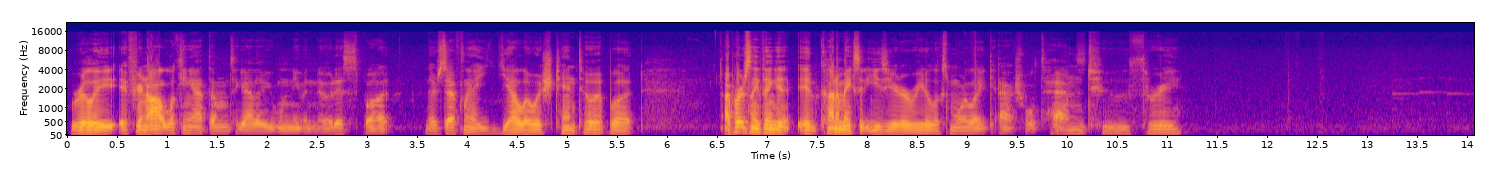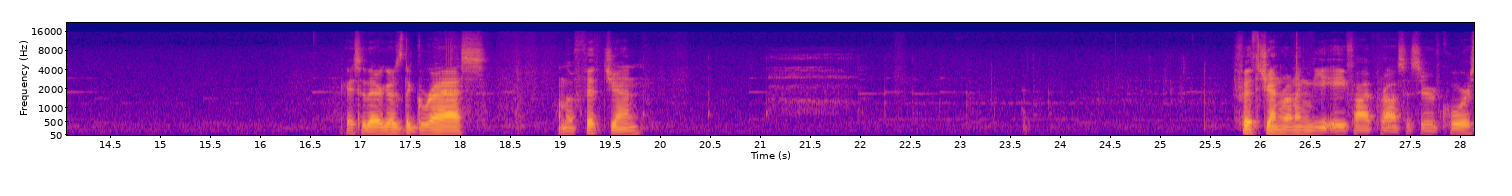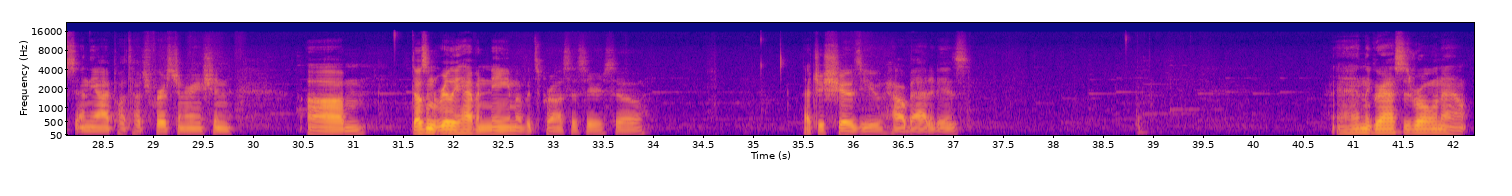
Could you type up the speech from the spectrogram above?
really, if you're not looking at them together, you wouldn't even notice. But there's definitely a yellowish tint to it. But I personally think it it kind of makes it easier to read. It looks more like actual text. One, two, three. Okay, so there goes the grass on the 5th gen. Fifth gen running the A5 processor, of course, and the iPod Touch first generation um, doesn't really have a name of its processor, so that just shows you how bad it is. And the grass is rolling out.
